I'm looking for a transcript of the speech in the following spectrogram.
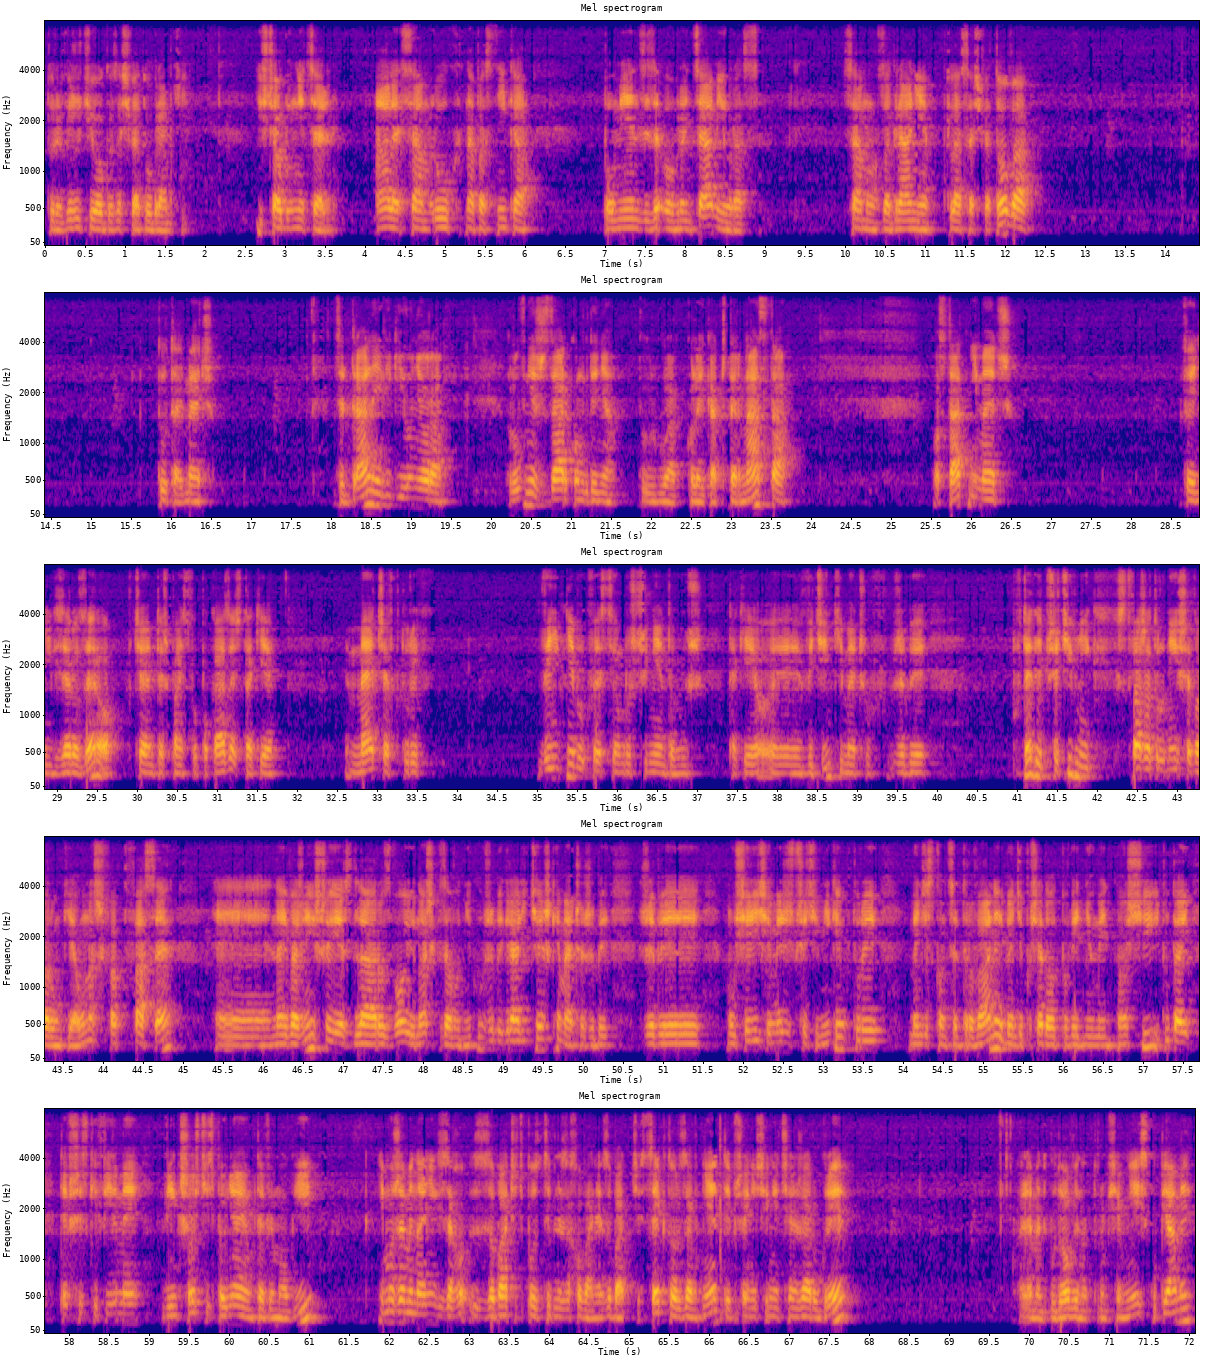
które wyrzuciło go za światło bramki. I strzał był niecelny, ale sam ruch napastnika pomiędzy obrońcami oraz samo zagranie klasa światowa. Tutaj mecz Centralnej Ligi Juniora, również z Arką Gdynia. Tu była kolejka 14. Ostatni mecz, wynik 0-0 chciałem też Państwu pokazać takie mecze, w których wynik nie był kwestią rozstrzygniętą już, takie e, wycinki meczów, żeby wtedy przeciwnik stwarza trudniejsze warunki, a u nas w FASE e, najważniejsze jest dla rozwoju naszych zawodników, żeby grali ciężkie mecze, żeby, żeby musieli się mierzyć z przeciwnikiem, który będzie skoncentrowany, będzie posiadał odpowiednie umiejętności. I tutaj te wszystkie filmy w większości spełniają te wymogi. i możemy na nich zobaczyć pozytywne zachowania. Zobaczcie, sektor zamknięty, przeniesienie ciężaru gry, element budowy, na którym się mniej skupiamy,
